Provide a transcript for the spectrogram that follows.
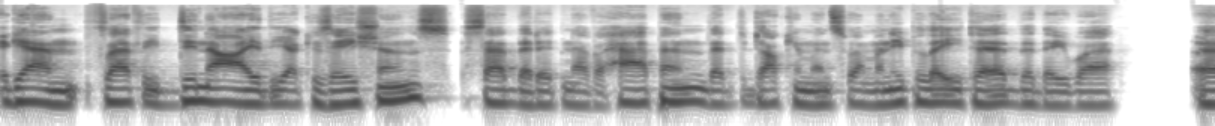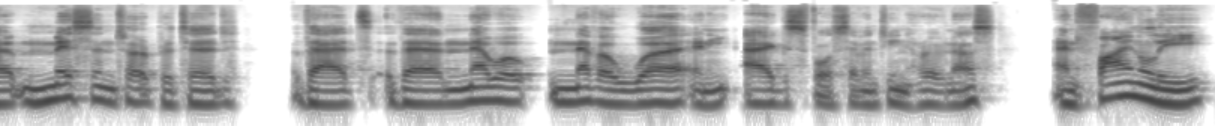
again, flatly denied the accusations, said that it never happened, that the documents were manipulated, that they were uh, misinterpreted, that there never, never were any eggs for 17 hryvnias. And finally,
